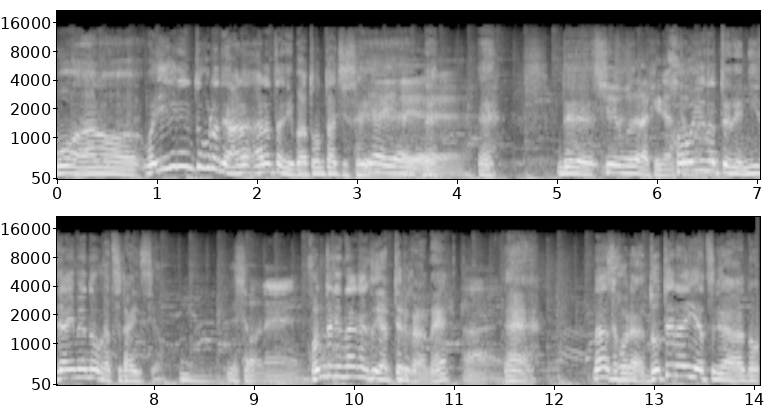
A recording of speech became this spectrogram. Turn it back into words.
もうあのもう言い切りのところで新たにバトンタッチせえいやいやいや。ね。ええでチューブだらけになってこういうのってね2代目の方が辛いんですよ。でしょうね。こんだけ長くやってるからね。はい。ええ。なんせほらどてないやつがあの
